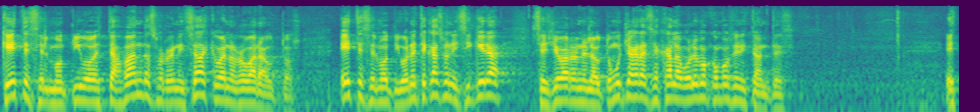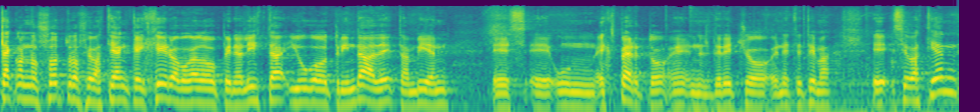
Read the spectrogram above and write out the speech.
que este es el motivo de estas bandas organizadas que van a robar autos. Este es el motivo. En este caso ni siquiera se llevaron el auto. Muchas gracias, Carla. Volvemos con vos en instantes. Está con nosotros Sebastián Caijero, abogado penalista, y Hugo Trindade, también es eh, un experto eh, en el derecho en este tema. Eh, Sebastián,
